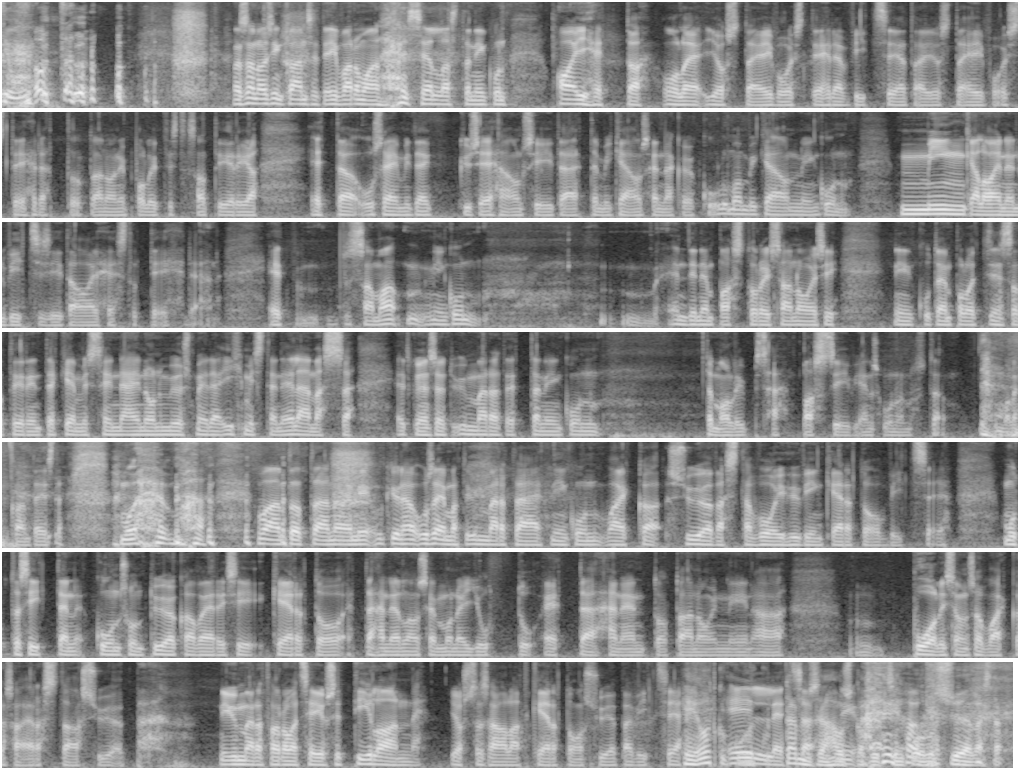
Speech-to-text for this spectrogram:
Mä sanoisin kanssa, että ei varmaan sellaista niin kuin aihetta ole, josta ei voisi tehdä vitsejä tai josta ei voisi tehdä tota, noin, poliittista satiiria. Että useimmiten kysehän on siitä, että mikä on sen näkökulma, mikä on niin kuin, minkälainen vitsi siitä aiheesta tehdään. Et sama niin kuin, entinen pastori sanoisi, niin kuten poliittisen satiirin tekemisessä, niin näin on myös meidän ihmisten elämässä. Että kyllä sä nyt ymmärrät, että niin kuin, tämä oli sä passiivien suunnannusta kummallekaan teistä, vaan, tota, noin, niin kyllähän useimmat ymmärtää, että niin kun vaikka syövästä voi hyvin kertoa vitsejä, mutta sitten kun sun työkaverisi kertoo, että hänellä on semmoinen juttu, että hänen tota, noin, niin, ää, puolisonsa vaikka sairastaa syöpää, niin ymmärrät varmaan, että se ei ole se tilanne, jossa sä alat kertoa syöpävitsejä. Hei, ootko kuullut tämmöisen hauska niin, vitsin kuullut syövästä?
